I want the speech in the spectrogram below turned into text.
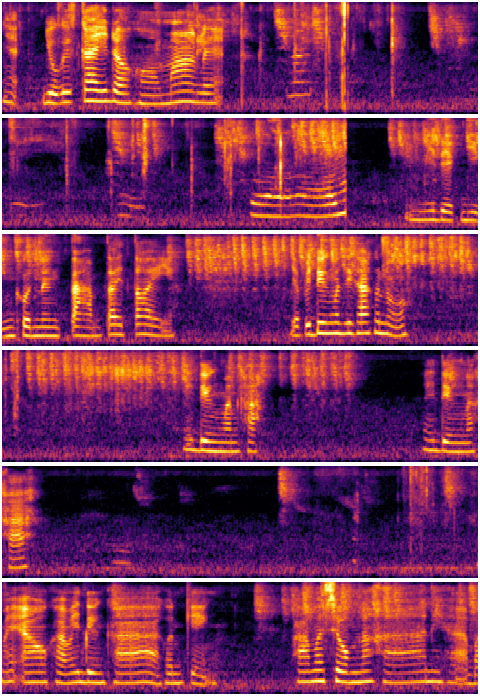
เนี่ย อยู่ใกล้ๆดอกหอมมากเลยอะ มีเด็กหญิงคนหนึ่งตามต้อยต้อยๆอย่าไปดึงมันสิคะคุณหนูไม่ดึงมันค่ะไม่ดึงนะคะ ไม่เอาค่ะไม่ดึงค่ะ คนเก่ง พามาชมนะคะ นี่ค่ะ ใบ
